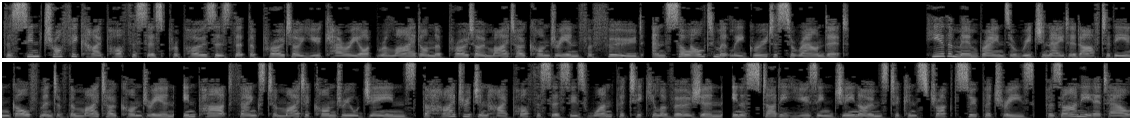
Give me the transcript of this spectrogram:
The syntrophic hypothesis proposes that the proto-eukaryote relied on the proto-mitochondrion for food, and so ultimately grew to surround it. Here the membranes originated after the engulfment of the mitochondrion, in part thanks to mitochondrial genes the hydrogen hypothesis is one particular version. In a study using genomes to construct supertrees, Pisani et al.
